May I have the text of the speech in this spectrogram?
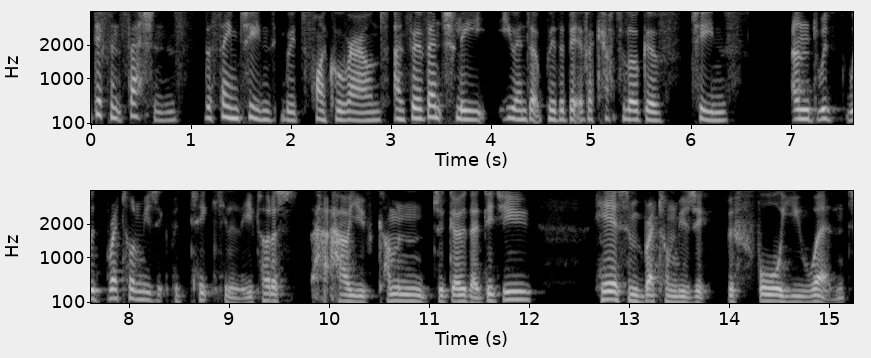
different sessions, the same tunes would cycle round. And so eventually you end up with a bit of a catalogue of tunes. And with, with Breton music particularly, you've told us how you've come to go there. Did you hear some Breton music before you went?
